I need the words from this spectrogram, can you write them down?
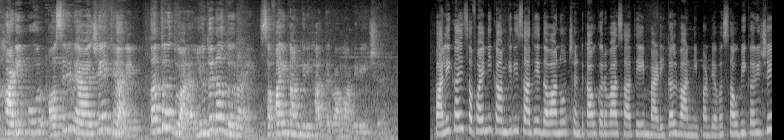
ખાડીપુર ઓસરી રહ્યા છે ત્યારે તંત્ર દ્વારા યુદ્ધના ધોરણે સફાઈ કામગીરી હાથ ધરવામાં આવી રહી છે. પાલિકાએ સફાઈની કામગીરી સાથે દવાનો છંટકાવ કરવા સાથે મેડિકલ વાનની પણ વ્યવસ્થા ઊભી કરી છે.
